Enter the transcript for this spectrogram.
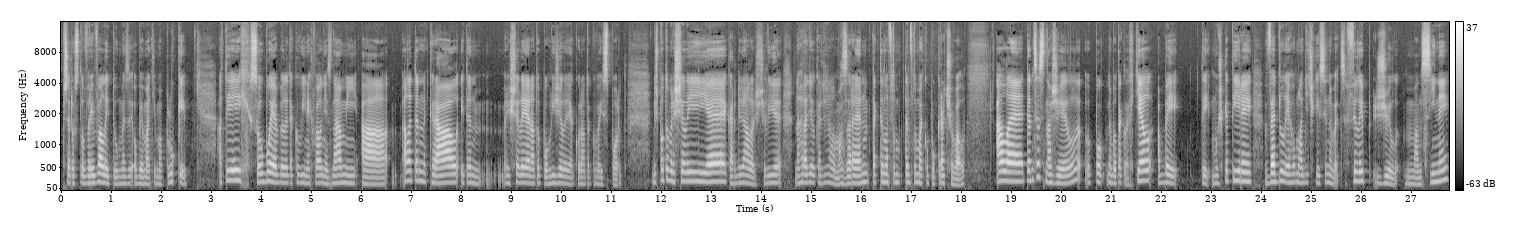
přerostlo v rivalitu mezi oběma těma pluky. A ty jejich souboje byly takový nechvalně známý, a, ale ten král i ten Richelieu na to pohlíželi jako na takový sport. Když potom Richelieu, kardinál Richelieu, nahradil kardinál Mazarin, tak tenhle v tom, ten v tom jako pokračoval. Ale ten se snažil, po, nebo takhle chtěl, aby ty mušketýry vedl jeho mladičký synovec Filip Jules Mancini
